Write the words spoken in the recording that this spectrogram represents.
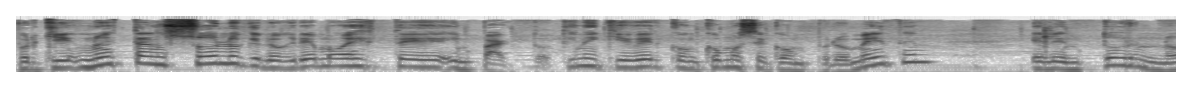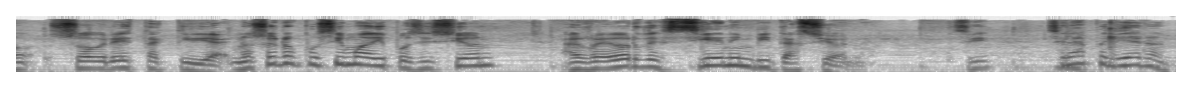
Porque no es tan solo que logremos este impacto, tiene que ver con cómo se comprometen el entorno sobre esta actividad. Nosotros pusimos a disposición alrededor de 100 invitaciones. ¿Sí? Se las pelearon.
